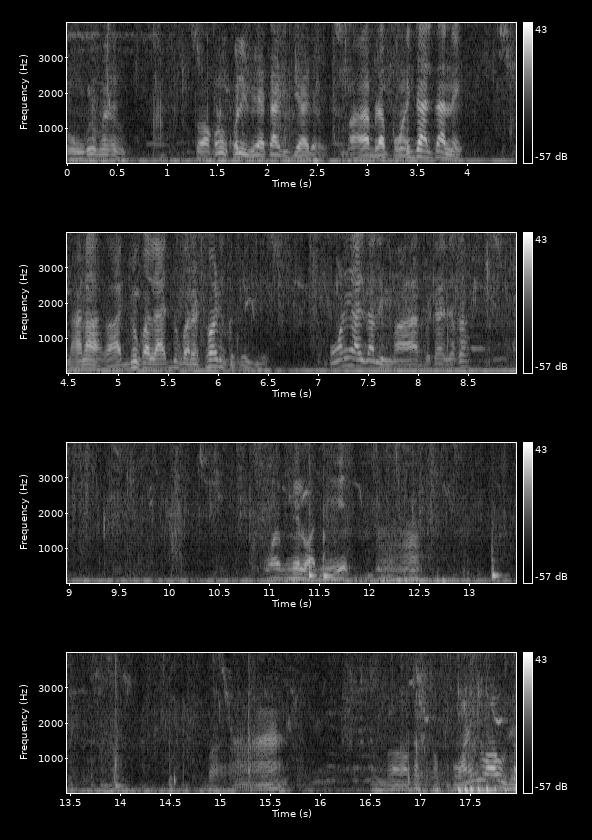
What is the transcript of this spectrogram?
ભૂંગળું મને ચોકડું ખોલી વેચાડી ગયા છે. મારા બધા પોણી ચાલતા નહીં. ના ના આજનું કાલે આજનું કાલે અઠવાડિયું કટી ગયું. પોણી ચાલતા નહીં. મારા બેટા જતા મેલવા દે હા. પોણી વાળું છે.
